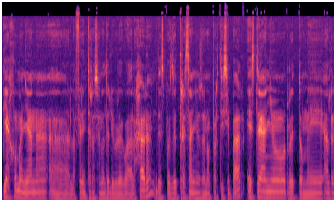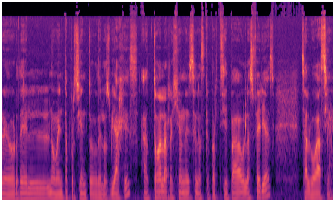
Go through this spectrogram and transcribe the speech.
viajo mañana a la Feria Internacional del Libro de Guadalajara, después de tres años de no participar. Este año retomé alrededor del 90% de los viajes a todas las regiones en las que participaba o las ferias salvo Asia.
